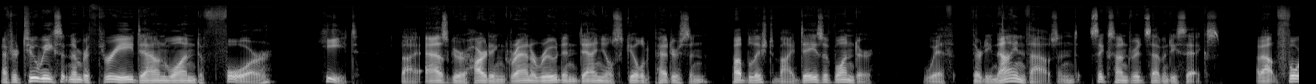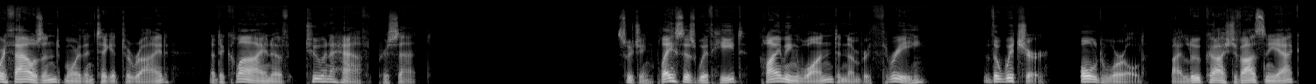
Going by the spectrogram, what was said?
After two weeks at number three, down one to four, Heat by Asger Harding Granerud and Daniel Skjold Pedersen, published by Days of Wonder with 39,676, about 4,000 more than Ticket to Ride, a decline of 2.5%. Switching places with Heat, climbing one to number 3, The Witcher, Old World by Lukasz Wozniak,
